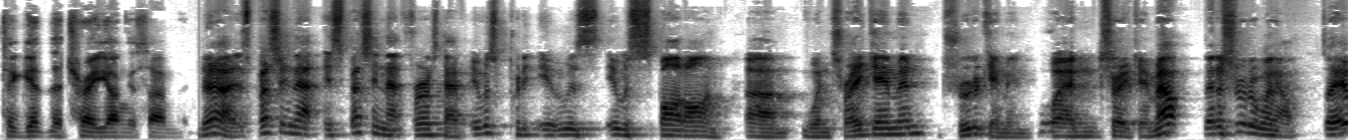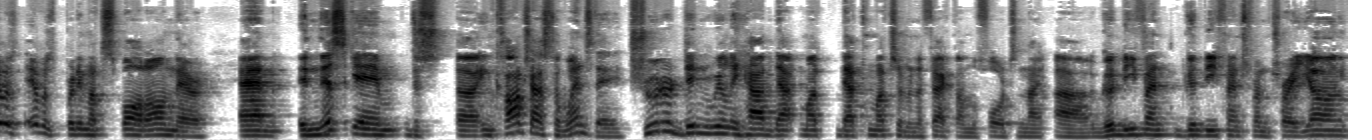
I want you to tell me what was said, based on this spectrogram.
to get the Trae Young assignment. Yeah, especially in that, especially in that first half, it was pretty. It was it was spot on. Um, when Trae came in, Schroeder came in. When Trae came out, then a Schroeder went out. So it was it was pretty much spot on there. And in this game, just, uh, in contrast to Wednesday, Schroeder didn't really have that much that much of an effect on the floor tonight. Uh, good defense, good defense from Trae Young,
